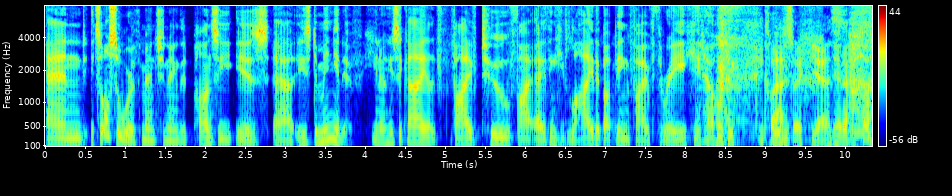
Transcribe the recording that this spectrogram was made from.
And it's also worth mentioning that Ponzi is uh, he's diminutive. You know, he's a guy five two, five. I think he lied about being five three. You know, classic. yes. You know,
